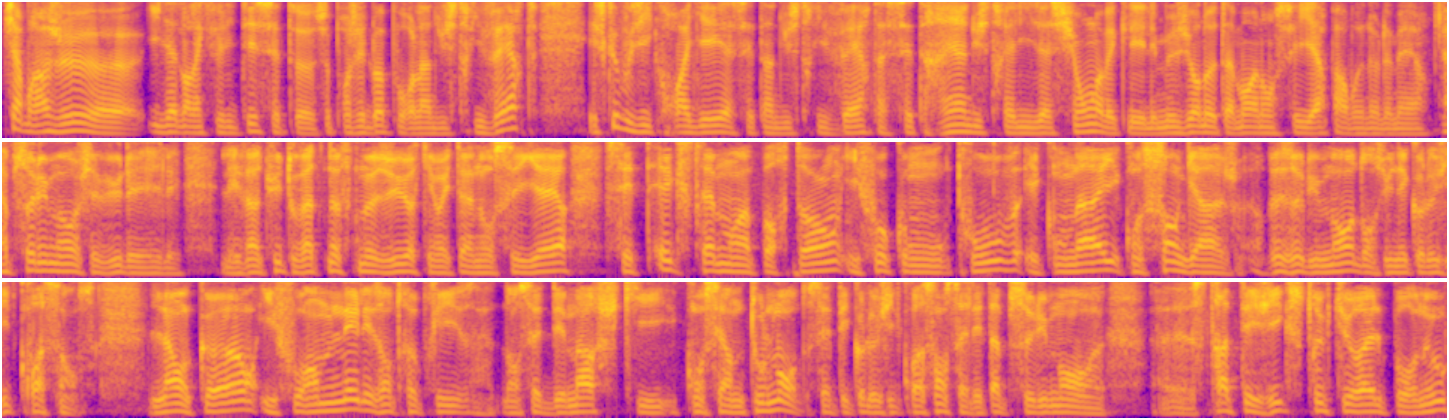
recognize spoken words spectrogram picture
Pierre Brageux, euh, il y a dans l'actualité ce projet de loi pour l'industrie verte. Est-ce que vous y croyez à cette industrie verte, à cette réindustrialisation, avec les, mesures notamment annoncées hier par Bruno Le Maire? Absolument. J'ai vu les, les, les 28 ou 29 mesures qui ont été annoncées hier. C'est extrêmement important. Il faut qu'on trouve et qu'on aille, qu'on s'engage résolument dans une écologie de croissance. Là encore, il faut emmener les entreprises dans cette démarche qui concerne tout le monde. Cette écologie de croissance, elle est absolument euh, stratégique, structurelle pour nous,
